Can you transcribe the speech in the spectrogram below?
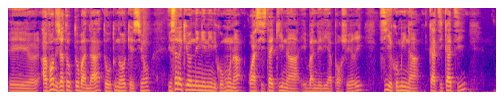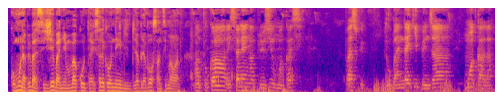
Et euh, avant déjà tobanda question esalaki yo ndenge nini komona oasistaki na ebandeli porcherie ti na katikati esalaki yo ndenge nini d'abord sentiment en tout cas esala nga plaisir parce que kala.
